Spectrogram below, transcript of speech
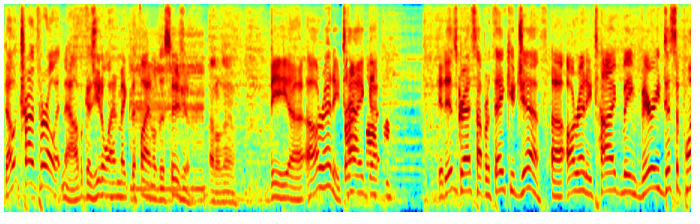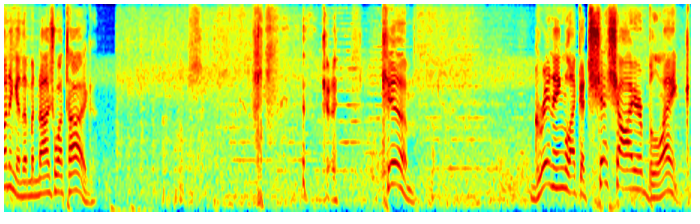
Don't try to throw it now because you don't want to make the final decision. I don't know. The uh, already Tige. Uh, it is grasshopper. Thank you, Jeff. Uh, already Tige being very disappointing in the menage a Tige. Okay. Kim. Grinning like a Cheshire blank.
